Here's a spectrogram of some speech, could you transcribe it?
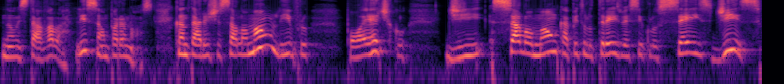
não estava lá. Lição para nós. Cantares de Salomão, livro poético de Salomão, capítulo 3, versículo 6, diz:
